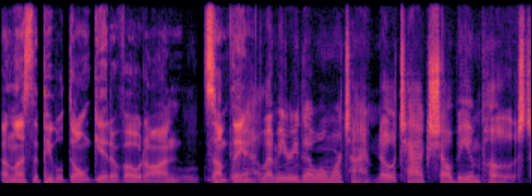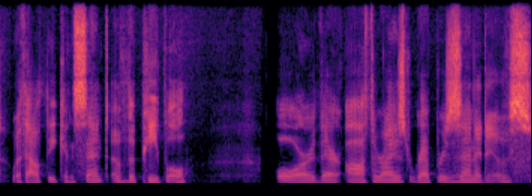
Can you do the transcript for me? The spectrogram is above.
unless the people don't get a vote on something. Yeah, let me read that one more time. No tax shall be imposed without the consent of the people or their authorized representatives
